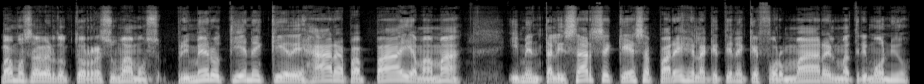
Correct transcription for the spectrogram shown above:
Vamos a ver, doctor, resumamos. Primero tiene que dejar a papá y a mamá y mentalizarse que esa pareja es la que tiene que formar el matrimonio.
